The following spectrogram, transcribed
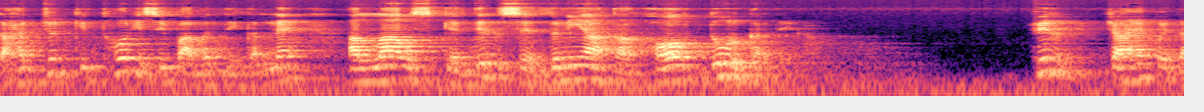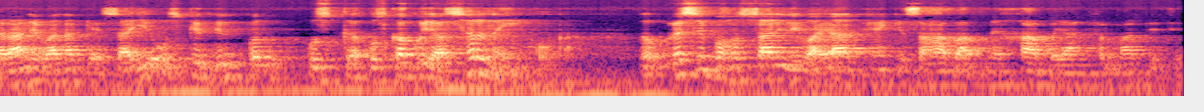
تحجد کی تھوڑی سی پابندی کر لیں اللہ اس کے دل سے دنیا کا خوف دور کر دے گا۔ پھر چاہے کوئی ڈرانے والا کیسا ہی اس کے دل پر اس کا اس کا کوئی اثر نہیں ہوگا۔ تو ویسے بہت ساری روایات ہیں کہ صاحب اپنے خواب بیان فرماتے تھے۔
